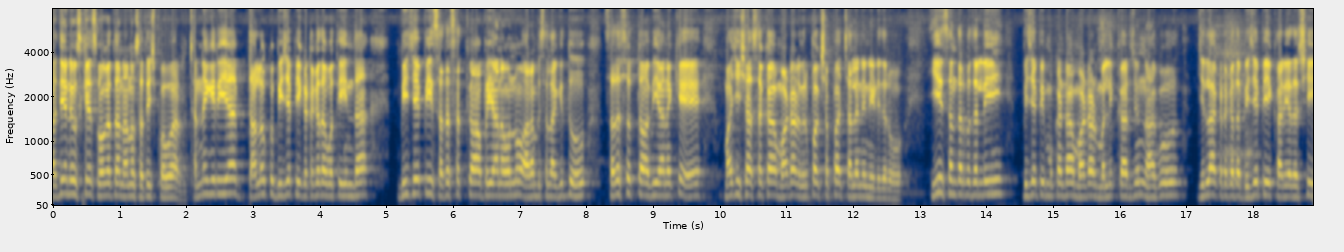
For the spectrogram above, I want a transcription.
ಆದ್ಯ ನ್ಯೂಸ್ಗೆ ಸ್ವಾಗತ. ನಾನು ಸತೀಶ್ ಪವಾರ್. ಚನ್ನಗಿರಿಯ ತಾಲೂಕು ಬಿಜೆಪಿ ಘಟಕದ ವತಿಯಿಂದ ಬಿಜೆಪಿ ಸದಸ್ಯತ್ವ ಅಭಿಯಾನವನ್ನು ಆರಂಭಿಸಲಾಗಿದ್ದು, ಸದಸ್ಯತ್ವ ಅಭಿಯಾನಕ್ಕೆ ಮಾಜಿ ಶಾಸಕ ಮಾಡಾಳ್ ವಿರೂಪಾಕ್ಷಪ್ಪ ಚಾಲನೆ ನೀಡಿದರು. ಈ ಸಂದರ್ಭದಲ್ಲಿ ಬಿಜೆಪಿ ಮುಖಂಡ ಮಾಡಾಳ್ ಮಲ್ಲಿಕಾರ್ಜುನ್ ಹಾಗೂ ಜಿಲ್ಲಾ ಘಟಕದ ಬಿಜೆಪಿ ಕಾರ್ಯದರ್ಶಿ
